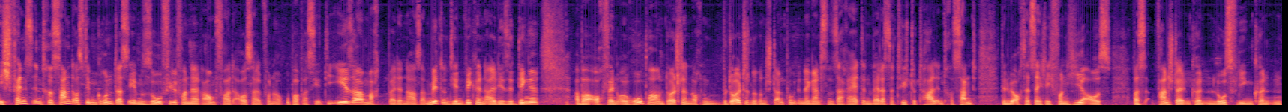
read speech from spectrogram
Ich fände es interessant aus dem Grund, dass eben so viel von der Raumfahrt außerhalb von Europa passiert. Die ESA macht bei der NASA mit und die entwickeln all diese Dinge. Aber auch wenn Europa und Deutschland noch einen bedeutenderen Standpunkt in der ganzen Sache hätten, wäre das natürlich total interessant, wenn wir auch tatsächlich von hier aus was veranstalten könnten, losfliegen könnten.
